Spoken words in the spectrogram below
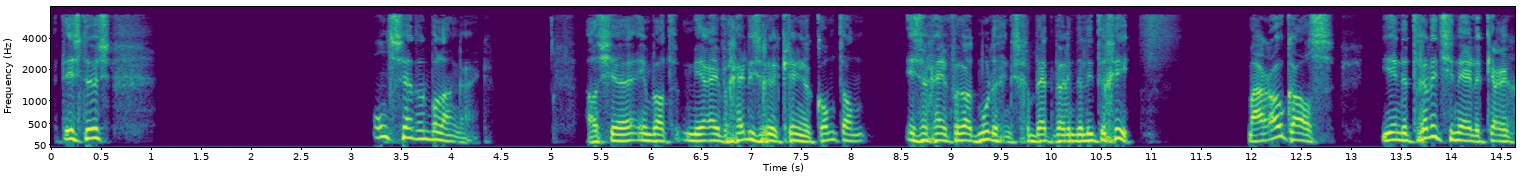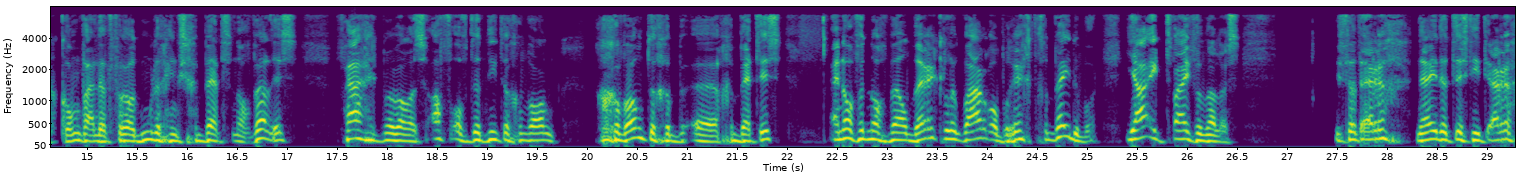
Het is dus ontzettend belangrijk. Als je in wat meer evangelische kringen komt, dan is er geen verootmoedigingsgebed meer in de liturgie. Maar ook als je in de traditionele kerken komt, waar dat verootmoedigingsgebed nog wel is, vraag ik me wel eens af of dat niet een gewoon gewoontegebed is. En of het nog wel werkelijk waar oprecht gebeden wordt. Ja, ik twijfel wel eens. Is dat erg? Nee, dat is niet erg.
